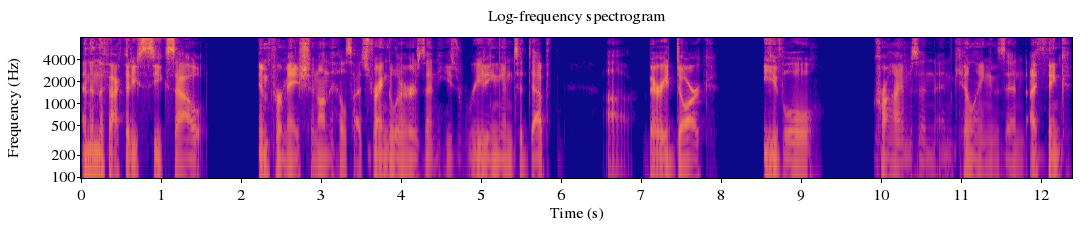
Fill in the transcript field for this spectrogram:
And then the fact that he seeks out information on the Hillside Stranglers and he's reading into depth uh, very dark, evil crimes and, and killings. And I think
